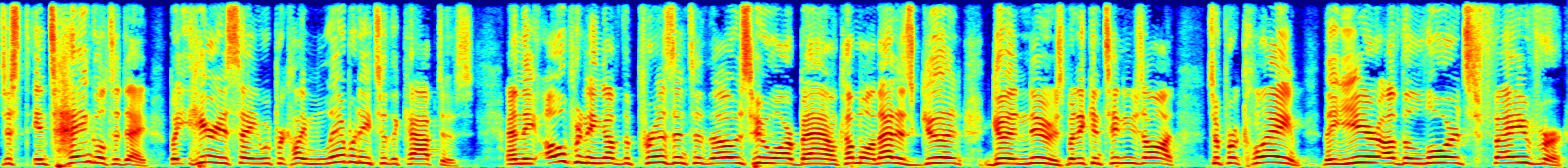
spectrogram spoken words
just entangled today. But here he is saying we proclaim liberty to the captives and the opening of the prison to those who are bound. Come on, that is good, good news. But he continues on to proclaim the year of the Lord's favor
